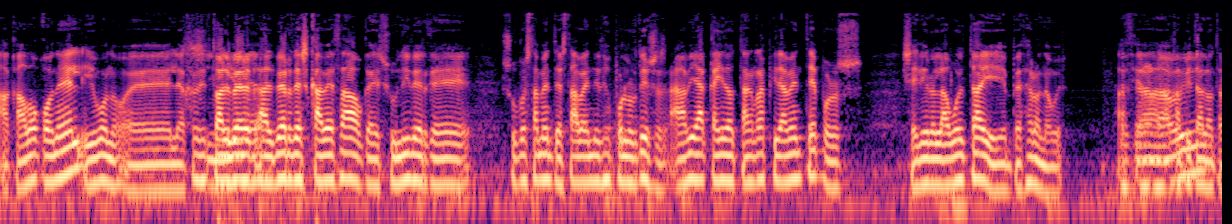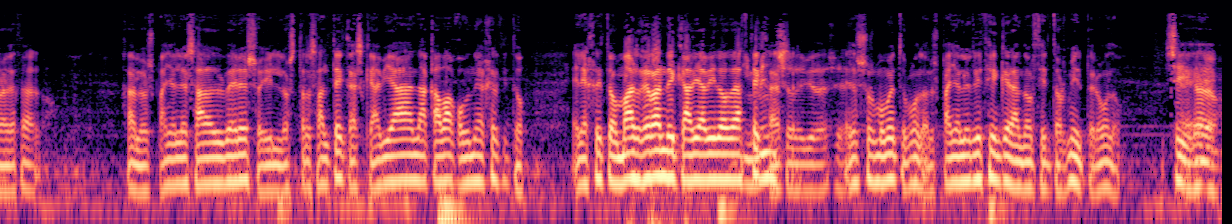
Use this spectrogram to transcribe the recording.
Acabó con él y bueno, eh, el ejército al ver, al ver descabezado que su líder, que supuestamente estaba bendecido por los dioses, había caído tan rápidamente, pues se dieron la vuelta y empezaron a huir hacia Empezaron la huir, capital otra vez. claro. Claro, los españoles al ver eso y los trasaltecas que habían acabado con un ejército, el ejército más grande que había habido de aztecas, en esos momentos, bueno, los españoles dicen que eran 200.000, pero bueno. Sí, eh, claro.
